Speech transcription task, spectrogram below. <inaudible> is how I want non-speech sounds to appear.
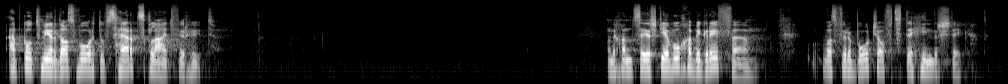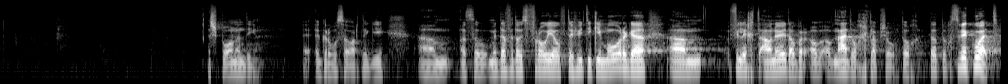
hat Gott mir das Wort aufs Herz gelegt für heute. Und ich habe zuerst diese Woche begriffen, was für eine Botschaft dahinter steckt. Eine spannende, eine großartige. Ähm, also wir dürfen uns freuen auf den heutigen Morgen. Ähm, vielleicht auch nicht, aber, aber, aber nein, doch, ich glaube schon. Doch, doch, doch, es wird gut.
